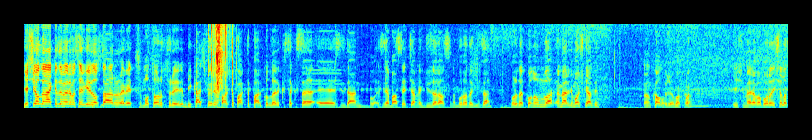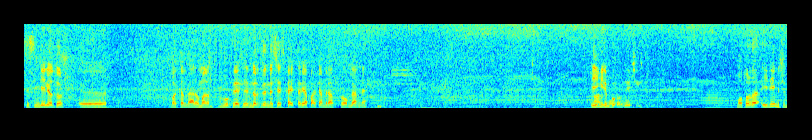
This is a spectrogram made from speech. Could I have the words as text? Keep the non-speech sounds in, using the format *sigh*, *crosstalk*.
Yeşil Yoldan herkese merhaba sevgili dostlar. Evet motor sürelim. Birkaç böyle farklı farklı parkurları kısa kısa e, sizden size bahsedeceğim ve güzel aslında. Burada güzel. Burada konuğum var. Ömerciğim hoş geldin. Ön kaldırıyor bak bak. İş merhaba. Bu arada inşallah sesin geliyordur. Ee, bakalım yani umarım. Bu PlayStation 4 üzerinde ses kayıtları yaparken biraz problemli. İyi Abi gidiyor. Bu Motorda hiç, motorda iyi değil misin?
